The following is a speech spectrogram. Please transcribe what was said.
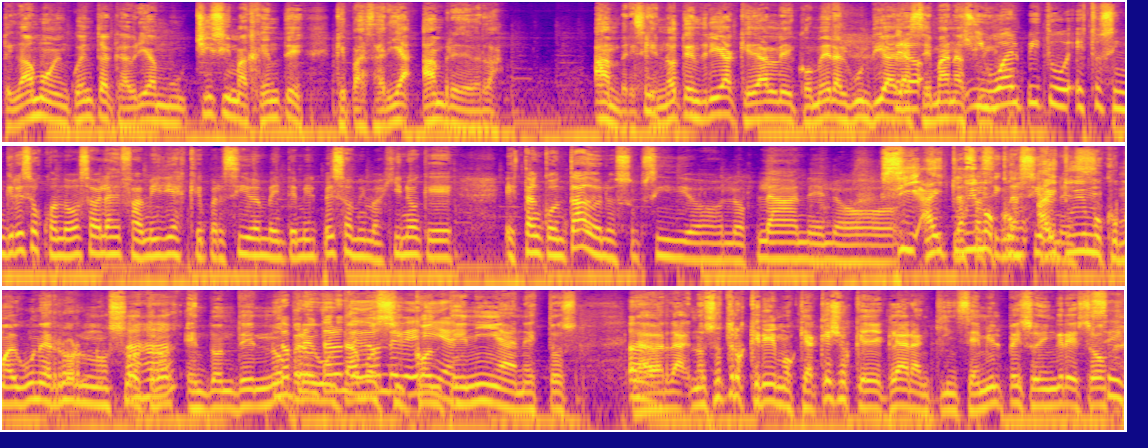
tengamos en cuenta que habría muchísima gente que pasaría hambre de verdad. Hambre, Sí. que no tendría que darle de comer algún día de la Pero semana a su igual, hijo. Pitu, estos ingresos, cuando vos hablas de familias que perciben 20 mil pesos, me imagino que están contados los subsidios, los planes, los. Sí, ahí las tuvimos, como, ahí tuvimos como algún error nosotros Ajá. en donde no, preguntamos si venían. contenían estos. La Ah. verdad, nosotros creemos que aquellos que declaran 15 mil pesos de ingresos Sí.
